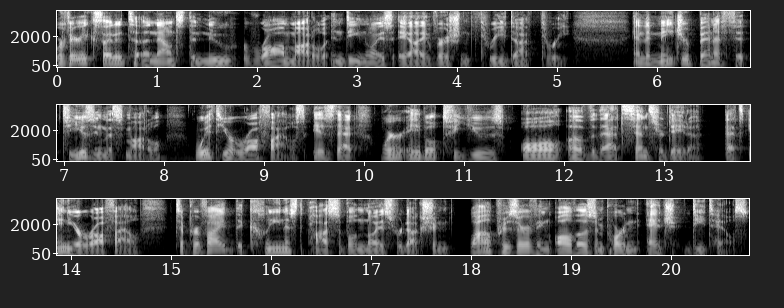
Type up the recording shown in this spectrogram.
We're very excited to announce the new RAW model in DeNoise AI version 3.3. And the major benefit to using this model with your RAW files is that we're able to use all of that sensor data that's in your RAW file to provide the cleanest possible noise reduction while preserving all those important edge details.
